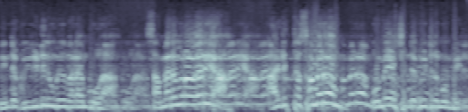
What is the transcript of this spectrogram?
നിന്റെ വീടിന് മുമ്പിൽ പറയാൻ പോവാ. സമരം പറയാ അടുത്ത സമരം ഉമേഷിന്റെ വീടിന് മുമ്പിൽ.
